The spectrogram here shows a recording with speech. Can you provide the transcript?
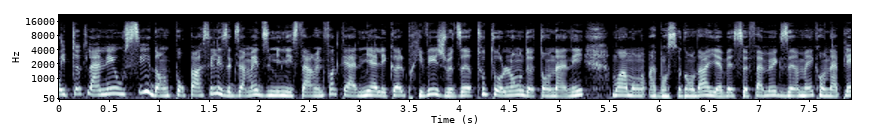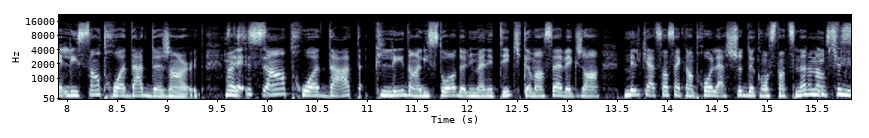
Et toute l'année aussi. Donc, pour passer les examens du ministère, une fois que tu es admis à l'école privée, je veux dire, tout au long de ton année, moi, à mon, à mon secondaire, il y avait ce fameux examen qu'on appelait les 103 dates de Jean-Eudes. Ouais, C'était c'est ça. 103 dates clés dans l'histoire de l'humanité qui commençaient avec genre 1453, la chute de Constantinople, Non, et qui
